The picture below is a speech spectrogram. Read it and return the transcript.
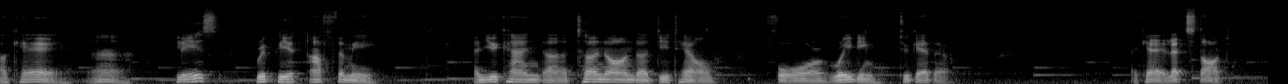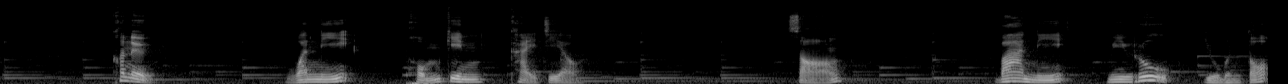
Okay, ah, please repeat after me. And you can uh, turn on the detail for reading together. Okay, let's start. ข้อหนึ่งวันนี้ผมกินไข่เจียว 2. บ้านนี้มีรูปอยู่บนโต๊ะ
